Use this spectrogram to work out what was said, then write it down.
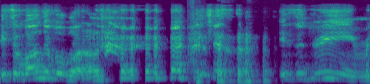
It's a wonderful world. it's, just, it's a dream.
